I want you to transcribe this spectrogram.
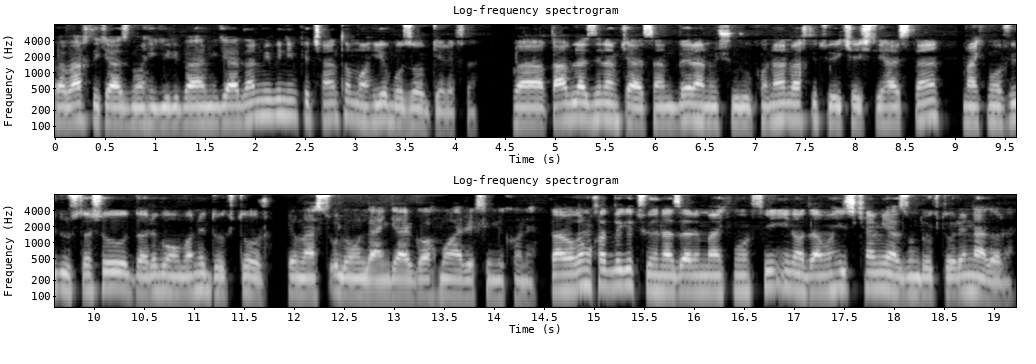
و وقتی که از ماهیگیری برمیگردن می‌بینیم که چند تا ماهی بزرگ گرفتن. و قبل از اینم که اصلا برن و شروع کنن وقتی توی کشتی هستن مکمورفی دوستاشو داره به عنوان دکتر به مسئول اون لنگرگاه معرفی می‌کنه. در واقع می‌خواد بگه توی نظر مکمورفی این آدما هیچ کمی از اون دکتره ندارن.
